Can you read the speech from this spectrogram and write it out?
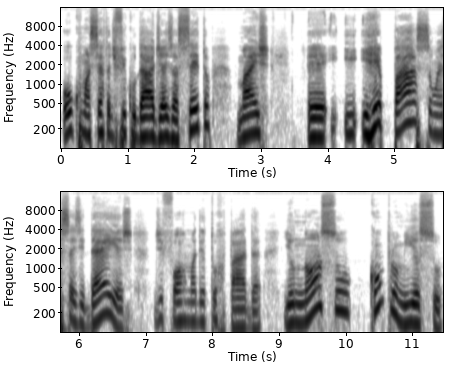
ou com uma certa dificuldade, as aceitam, mas é, e, e, repassam essas ideias de forma deturpada. E o nosso compromisso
